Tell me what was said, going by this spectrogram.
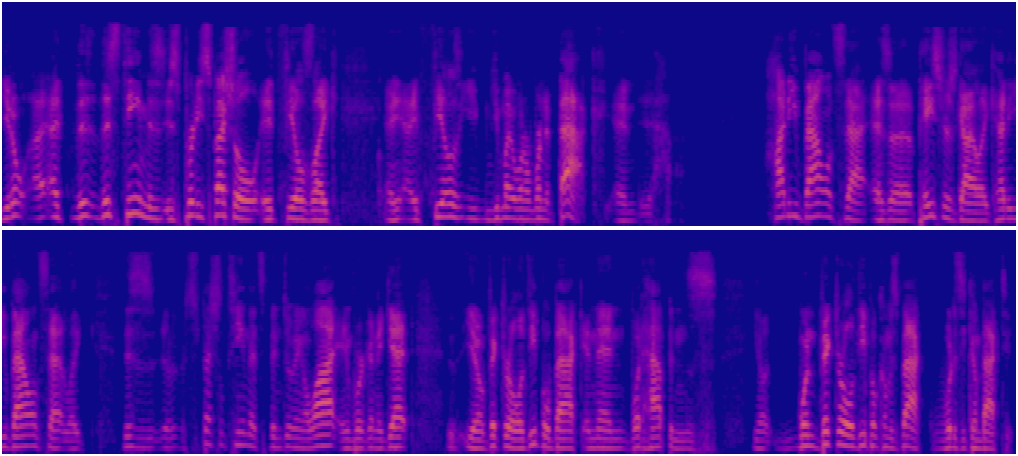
you don't. I, I, this, this team is, is pretty special. It feels like, it feels you, you might want to run it back. And how do you balance that as a Pacers guy? Like how do you balance that? Like this is a special team that's been doing a lot, and we're going to get you know Victor Oladipo back, and then what happens? You know, when Victor Oladipo comes back, what does he come back to?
